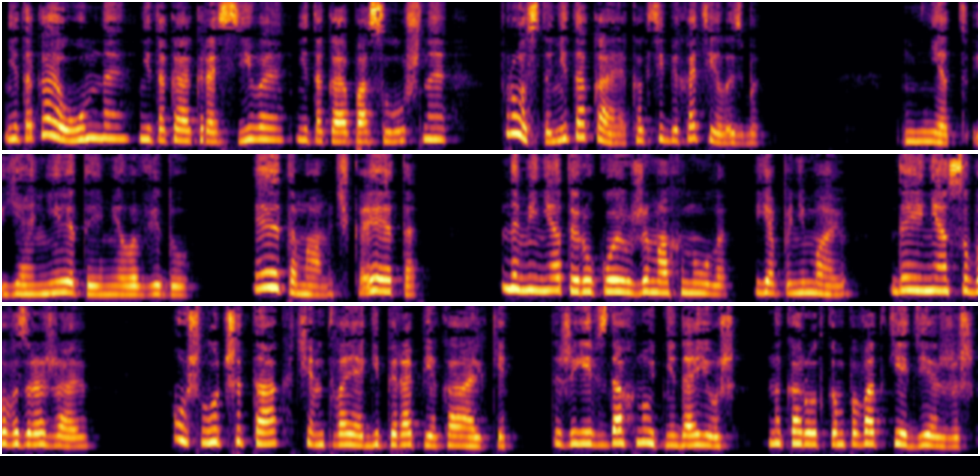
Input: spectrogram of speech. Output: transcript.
Не такая умная, не такая красивая, не такая послушная. Просто не такая, как тебе хотелось бы». «Нет, я не это имела в виду. Это, мамочка, это. На меня ты рукой уже махнула, я понимаю, да и не особо возражаю. Уж лучше так, чем твоя гиперопека Альки. Ты же ей вздохнуть не даешь, на коротком поводке держишь.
